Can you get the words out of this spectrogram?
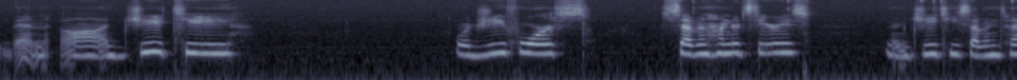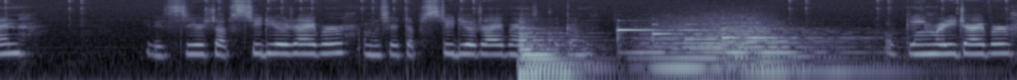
then uh, GT or GeForce 700 series then GT710. You can search up Studio Driver. I'm going to search up Studio Driver and click on oh, Game Ready Driver.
